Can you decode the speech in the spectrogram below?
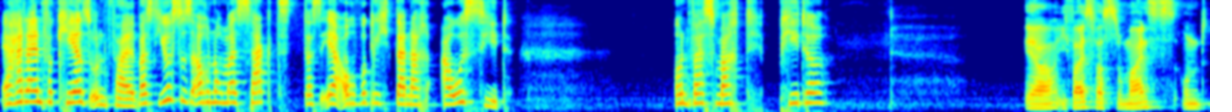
Er hat einen Verkehrsunfall, was Justus auch nochmal sagt, dass er auch wirklich danach aussieht. Und was macht Peter? Ja, ich weiß, was du meinst und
